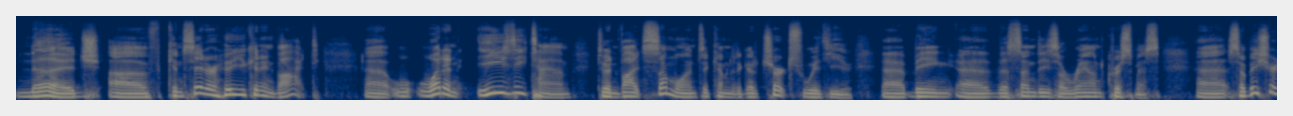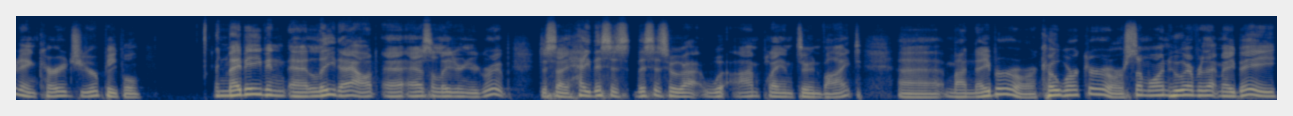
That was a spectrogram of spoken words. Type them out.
nudge of consider who you can invite. Uh, what an easy time to invite someone to come to go to church with you, uh, being uh, the Sundays around Christmas. Uh, so be sure to encourage your people and maybe even uh, lead out uh, as a leader in your group to say, "Hey, this is this is who I'm planning to invite, uh, my neighbor or a coworker or someone, whoever that may be."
